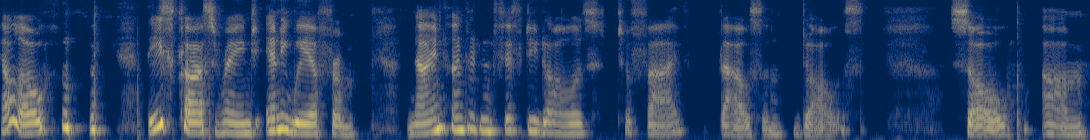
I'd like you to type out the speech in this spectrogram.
Hello, these costs range anywhere from $950 to $5,000. So, um,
